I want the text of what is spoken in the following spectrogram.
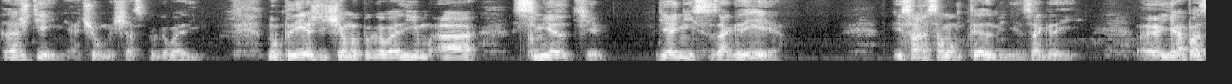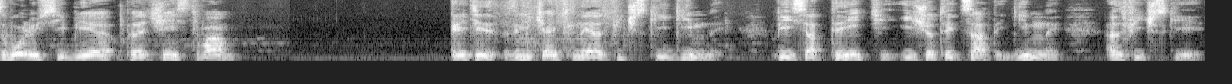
рождение, о чем мы сейчас поговорим. Но прежде чем мы поговорим о смерти Диониса Загрея и о самом термине Загрей, Э, я позволю себе прочесть вам эти замечательные орфические гимны, 53 и еще 30 гимны орфические,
